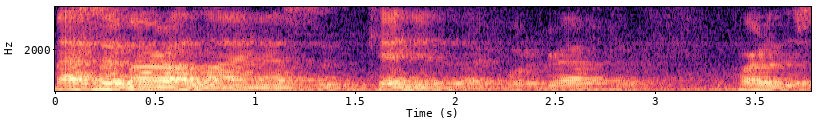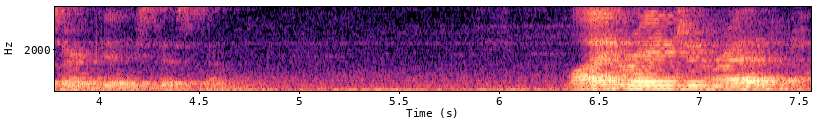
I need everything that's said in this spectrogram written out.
Masai Mara lioness in Kenya that I photographed, part of the Serengeti system. Lion range in red,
